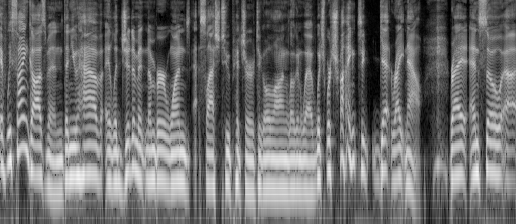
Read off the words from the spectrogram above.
if we sign Gausman, then you have a legitimate number one slash two pitcher to go along Logan Webb, which we're trying to get right now right? And so, uh,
